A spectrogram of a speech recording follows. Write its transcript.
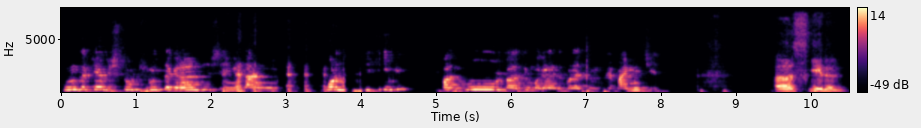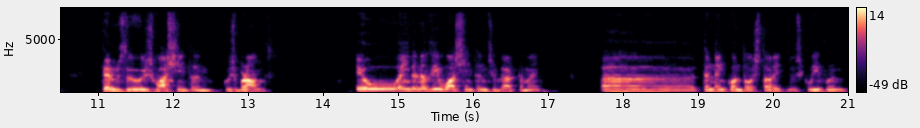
com um daqueles tubos muito grandes, imitar um forno de viking e faz, uh, faz assim uma grande, parece um, é, muito giro. A seguir, temos os Washington com os Browns. Eu ainda não vi Washington jogar também. Uh, tendo em conta o histórico dos Cleveland,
